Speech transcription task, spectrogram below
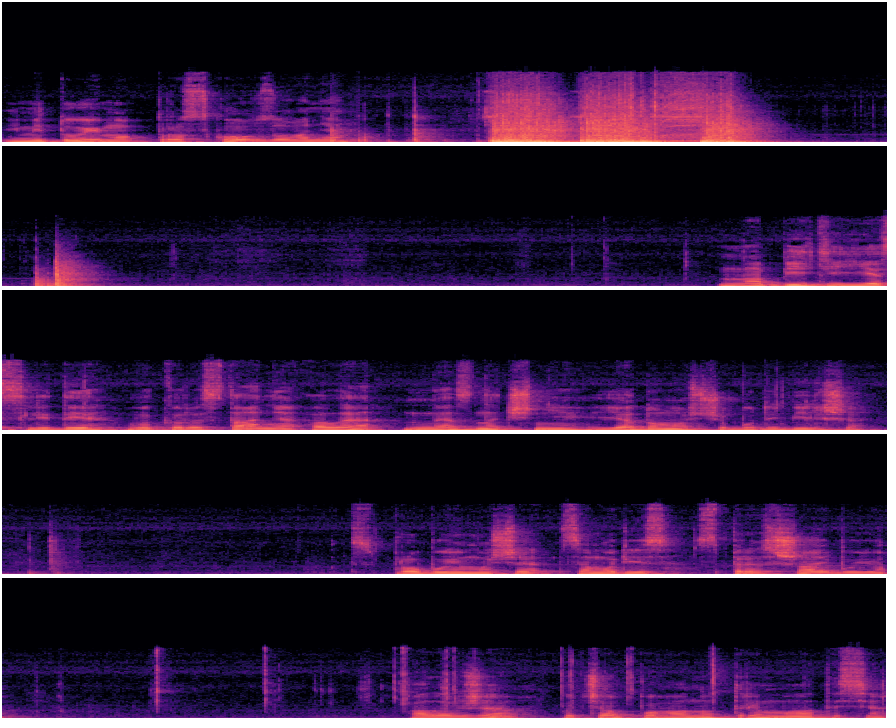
Імітуємо просковзування. На біті є сліди використання, але незначні. Я думав, що буде більше. Спробуємо ще саморіз з прес-шайбою, але вже почав погано триматися.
